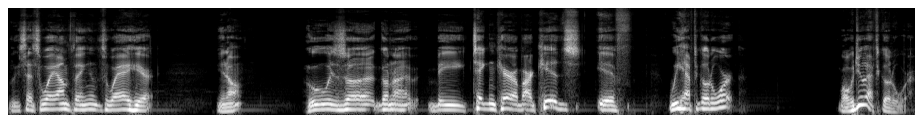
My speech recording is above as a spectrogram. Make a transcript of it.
At least that's the way I'm thinking, it's the way I hear it. You know, who is uh, going to be taking care of our kids if we have to go to work? Well, we do have to go to work.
